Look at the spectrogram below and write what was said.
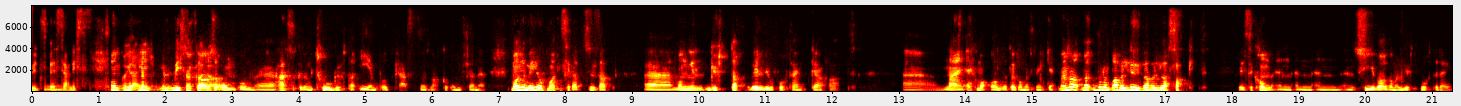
hudspesialist Men, men, men, men vi snakker For altså om, om uh, Her snakker vi om to gutter i en podkast som snakker om skjønnhet. Mange vil jo på en måte sikkert synes at uh, Mange gutter vil jo fort tenke at uh, Nei, jeg kommer aldri til å komme med sminke. Men hva, hva, hva, vil du, hva vil du ha sagt hvis det kom en, en, en, en syv år gammel gutt bort til deg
